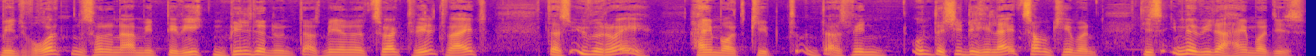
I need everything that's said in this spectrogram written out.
mit Worten, sondern auch mit bewegten Bildern und dass man ja zeigt weltweit, dass überall Heimat gibt und dass, wenn unterschiedliche Leute zusammenkommen, das immer wieder Heimat ist.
